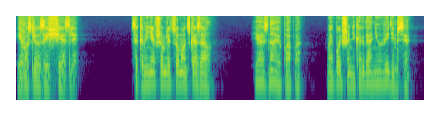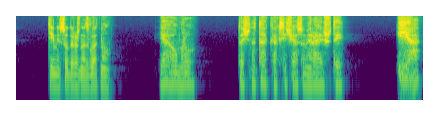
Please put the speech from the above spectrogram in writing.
Его слезы исчезли. С окаменевшим лицом он сказал, «Я знаю, папа, мы больше никогда не увидимся». Тимми судорожно сглотнул. «Я умру точно так, как сейчас умираешь ты». «Я?»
